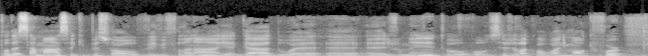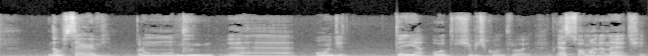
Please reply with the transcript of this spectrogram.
toda essa massa que o pessoal vive falando, ah, é gado, é, é, é jumento, ou, ou, seja lá qual animal que for, não serve para um mundo é, onde tenha outro tipo de controle. Porque é só marionete.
